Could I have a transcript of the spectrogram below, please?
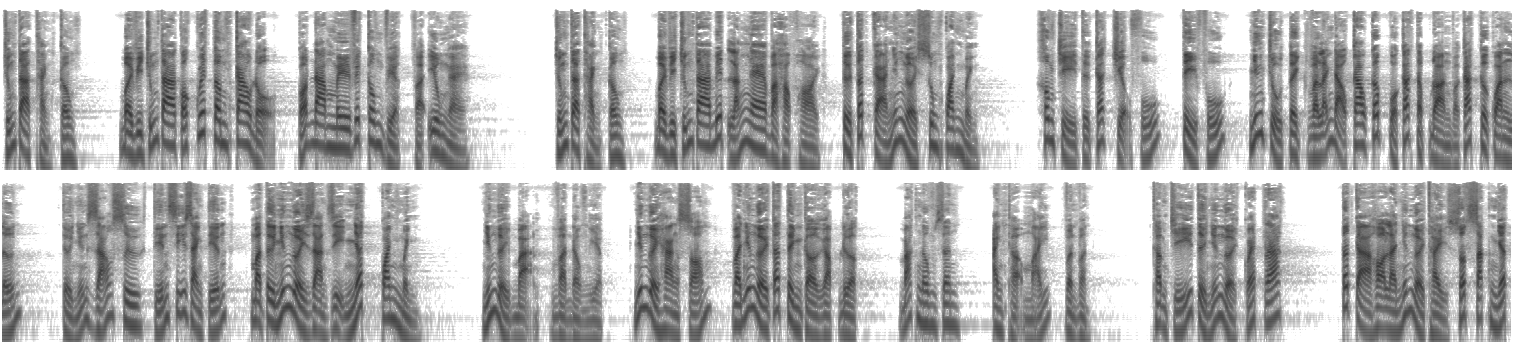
Chúng ta thành công bởi vì chúng ta có quyết tâm cao độ, có đam mê với công việc và yêu nghề. Chúng ta thành công bởi vì chúng ta biết lắng nghe và học hỏi từ tất cả những người xung quanh mình, không chỉ từ các triệu phú, tỷ phú, những chủ tịch và lãnh đạo cao cấp của các tập đoàn và các cơ quan lớn, từ những giáo sư, tiến sĩ danh tiếng mà từ những người giản dị nhất quanh mình. Những người bạn và đồng nghiệp, những người hàng xóm và những người ta tình cờ gặp được, bác nông dân, anh thợ máy, vân vân. Thậm chí từ những người quét rác. Tất cả họ là những người thầy xuất sắc nhất.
